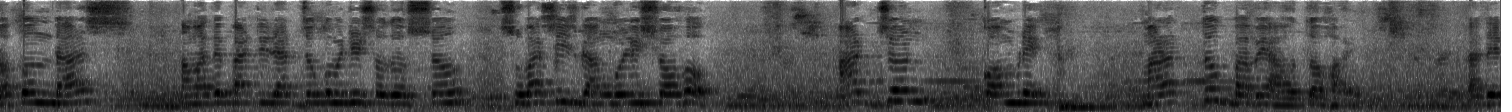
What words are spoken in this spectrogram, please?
রতন দাস, আমাদের পার্টির রাজ্য কমিটির সদস্য সুভাষিস গাঙ্গুলি সহ আটজন কমরেড মারাত্মকভাবে আহত হয়। তাদের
